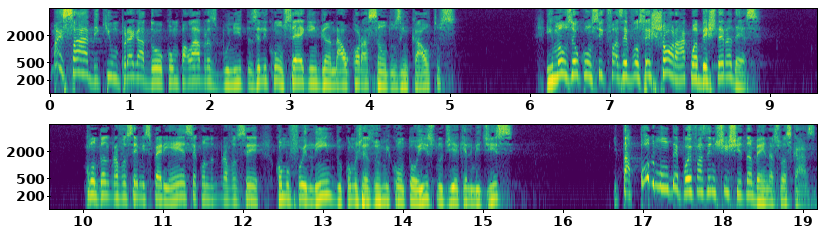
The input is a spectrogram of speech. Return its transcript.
Mas sabe que um pregador com palavras bonitas, ele consegue enganar o coração dos incautos? Irmãos, eu consigo fazer você chorar com uma besteira dessa. Contando para você minha experiência, contando para você como foi lindo, como Jesus me contou isso no dia que ele me disse. E tá todo mundo depois fazendo xixi também nas suas casas.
